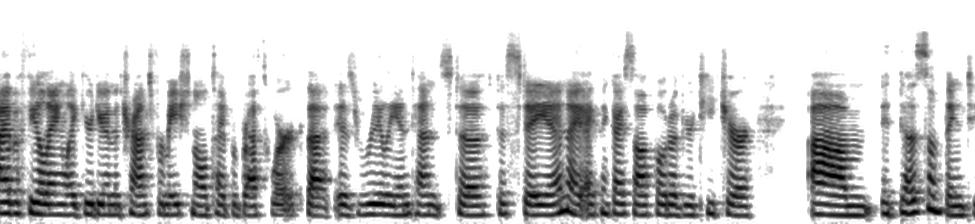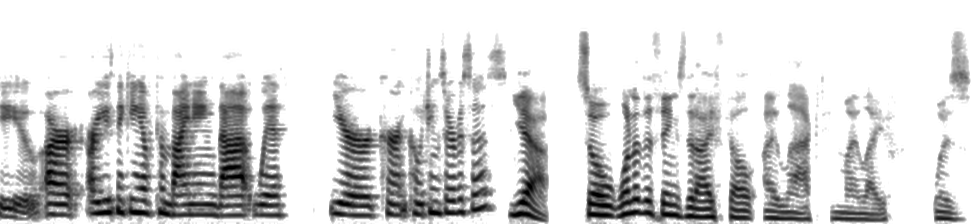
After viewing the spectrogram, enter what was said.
I have a feeling like you're doing the transformational type of breath work that is really intense to to stay in. I, I think I saw a photo of your teacher. Um, it does something to you. Are are you thinking of combining that with your current coaching services? Yeah. So one of the things that I felt I lacked in my life was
